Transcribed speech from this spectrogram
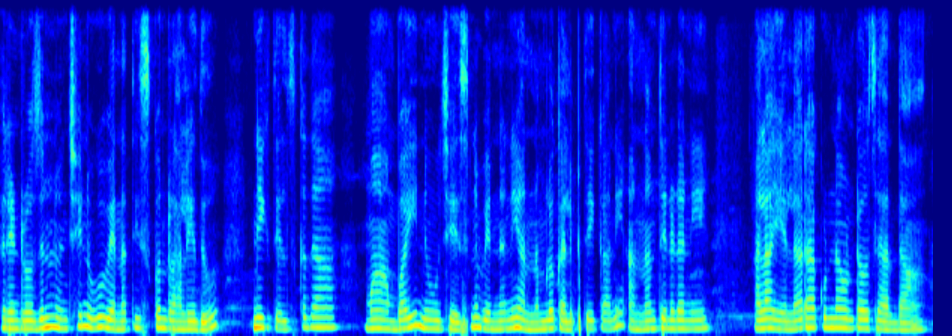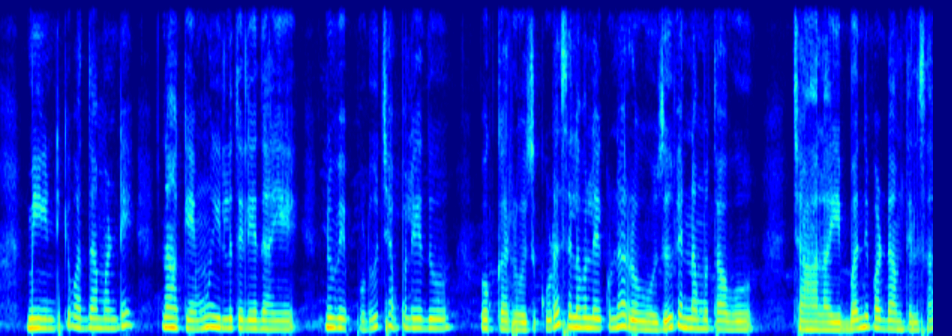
రెండు రోజుల నుంచి నువ్వు వెన్న తీసుకొని రాలేదు. నీకు తెలుసు కదా మా అబ్బాయి నువ్వు చేసిన వెన్నని అన్నంలో కలిపితే కానీ అన్నం తినడని. అలా ఎలా రాకుండా ఉంటావు శారదా? మీ ఇంటికి వద్దామంటే నాకేమో ఇల్లు తెలియదాయే. నువ్వెప్పుడూ చెప్పలేదు. ఒక్క రోజు కూడా సెలవు లేకుండా రోజు వెన్నమ్ముతావు. చాలా ఇబ్బంది పడ్డాం తెలుసా?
